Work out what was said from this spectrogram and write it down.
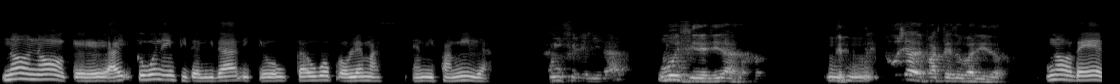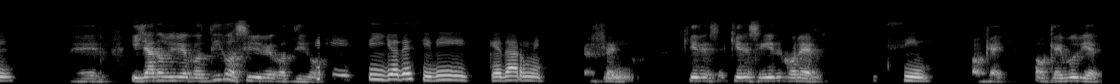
No, no, que, hay, que hubo una infidelidad y que, que hubo problemas en mi familia. ¿Hubo infidelidad? Hubo infidelidad. ¿De parte tuya o de parte de tu marido? No, de él. De él. ¿Y ya no vive contigo o sí vive contigo? Sí, sí yo decidí quedarme. Perfecto. ¿Quieres, ¿Quieres seguir con él? Sí. Ok, ok, muy bien.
